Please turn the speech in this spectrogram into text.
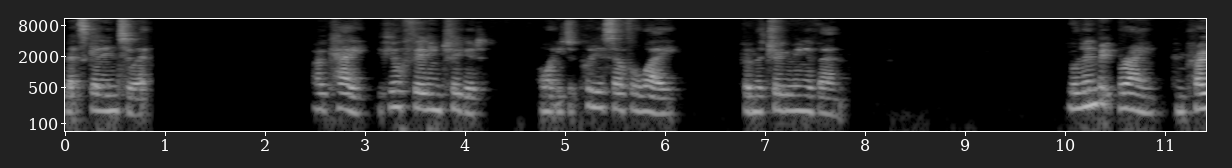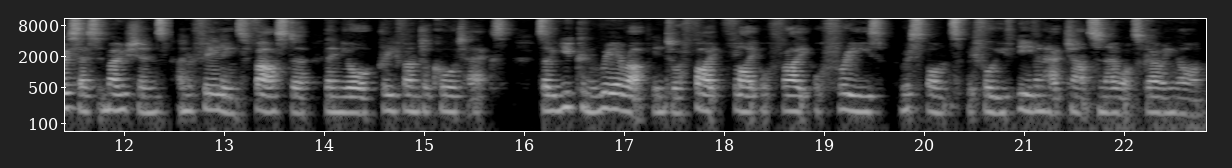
let's get into it. Okay, if you're feeling triggered, I want you to pull yourself away from the triggering event. Your limbic brain can process emotions and feelings faster than your prefrontal cortex, so you can rear up into a fight, flight, or fight or freeze response before you've even had a chance to know what's going on.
